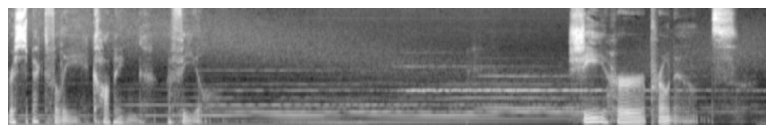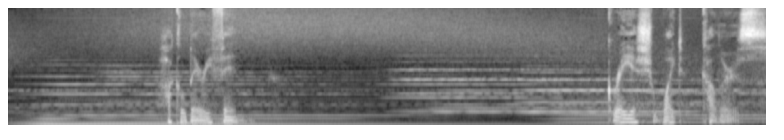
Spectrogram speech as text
Respectfully copping a feel. She, her pronouns. Huckleberry Finn. Grayish white colors.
